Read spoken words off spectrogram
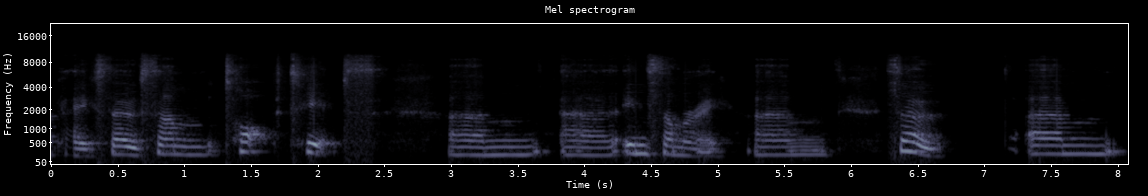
Okay, so some top tips um, uh, in summary. Um, so, um,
